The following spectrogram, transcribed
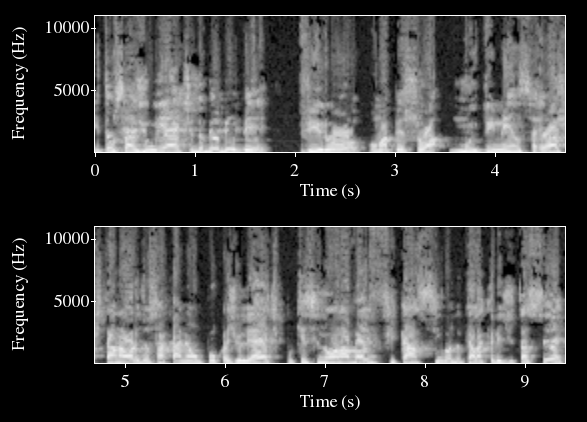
Então se a Juliette do BBB virou uma pessoa muito imensa, eu acho que está na hora de eu sacanear um pouco a Juliette, porque senão ela vai ficar acima do que ela acredita ser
